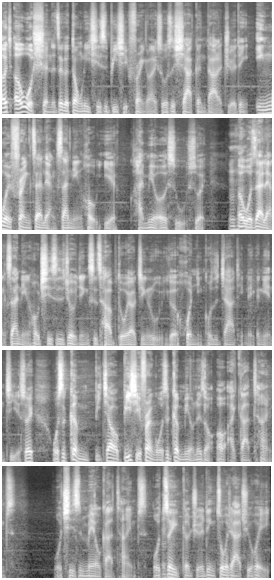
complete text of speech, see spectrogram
而而我选的这个动力，其实比起 Frank 来说是下更大的决定，因为 Frank 在两三年后也还没有二十五岁，而我在两三年后其实就已经是差不多要进入一个婚姻或是家庭的一个年纪，所以我是更比较比起 Frank，我是更没有那种哦 I got times，我其实没有 got times，我这个决定做下去会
